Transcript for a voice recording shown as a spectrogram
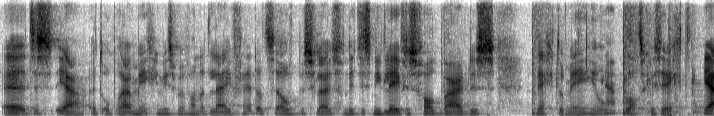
Eh, het is ja, het opruimmechanisme van het lijf. Hè, dat zelf besluit van dit is niet levensvatbaar, dus weg ermee, heel plat gezegd. Ja.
